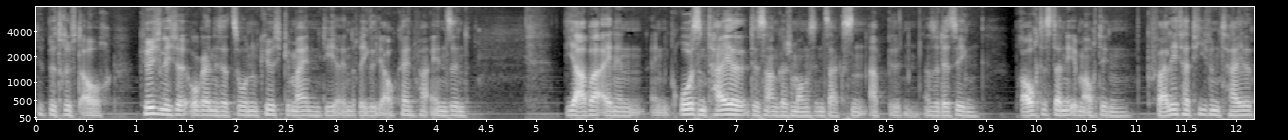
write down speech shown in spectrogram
Es betrifft auch kirchliche Organisationen, Kirchgemeinden, die in der Regel ja auch kein Verein sind, die aber einen, einen großen Teil des Engagements in Sachsen abbilden. Also deswegen braucht es dann eben auch den qualitativen Teil,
